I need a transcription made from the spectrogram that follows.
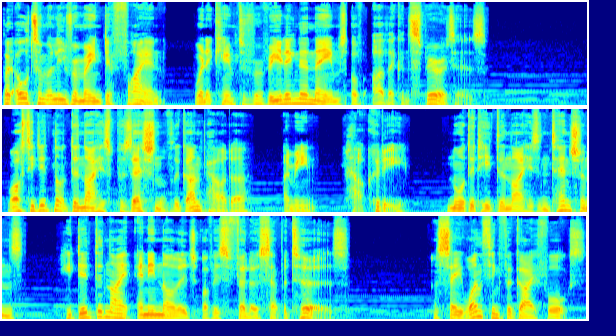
but ultimately remained defiant when it came to revealing the names of other conspirators. Whilst he did not deny his possession of the gunpowder, I mean, how could he? Nor did he deny his intentions, he did deny any knowledge of his fellow saboteurs. I'll say one thing for Guy Fawkes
